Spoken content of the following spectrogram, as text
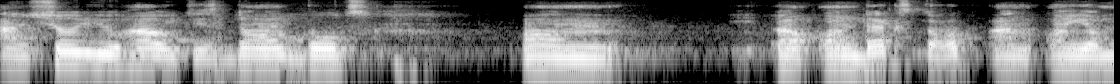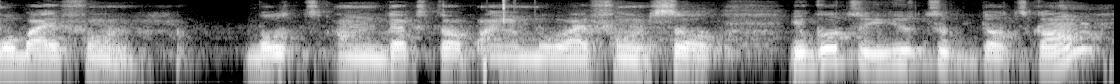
and show you how it is done both on uh, on desktop and on your mobile phone both on desktop and your mobile phone. So you go to youtube.com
